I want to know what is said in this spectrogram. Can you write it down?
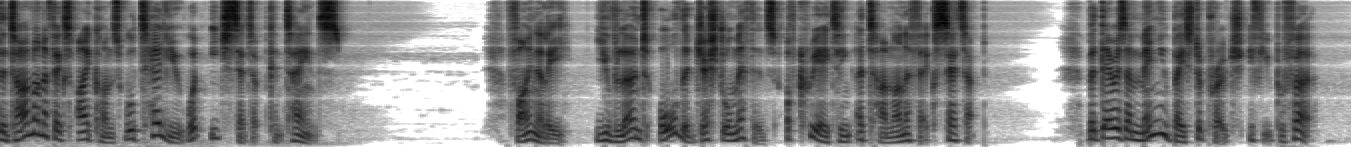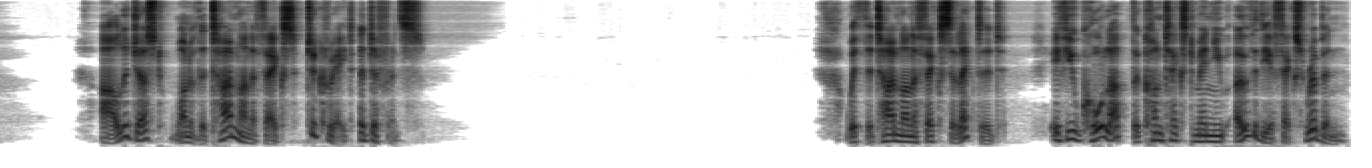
The timeline effects icons will tell you what each setup contains. Finally, you've learned all the gestural methods of creating a timeline effects setup. But there is a menu based approach if you prefer. I'll adjust one of the timeline effects to create a difference. With the timeline effects selected, if you call up the context menu over the effects ribbon,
